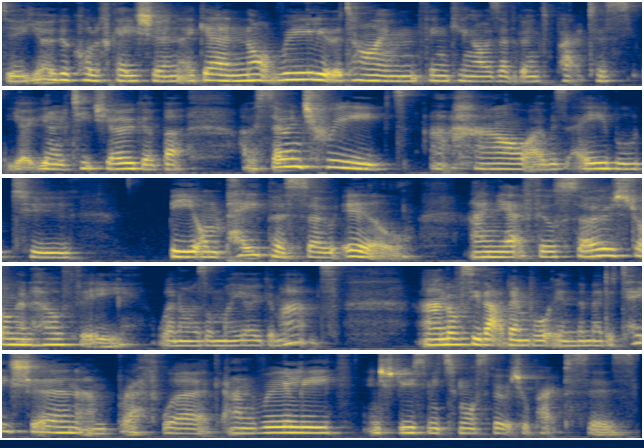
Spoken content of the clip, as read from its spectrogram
do yoga qualification. Again, not really at the time thinking I was ever going to practice, you know, teach yoga, but I was so intrigued at how I was able to be on paper so ill and yet feel so strong and healthy when I was on my yoga mat. And obviously, that then brought in the meditation and breath work and really introduced me to more spiritual practices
